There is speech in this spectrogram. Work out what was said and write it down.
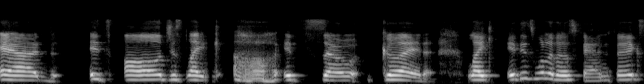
And it's all just like, oh, it's so good. Like, it is one of those fanfics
